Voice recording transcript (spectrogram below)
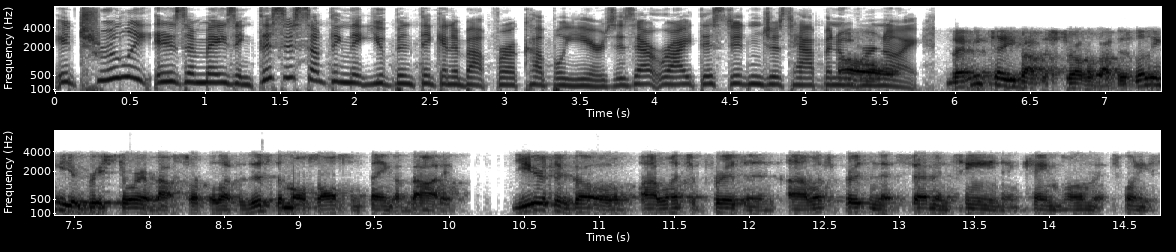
It truly is amazing. This is something that you've been thinking about for a couple years. Is that right? This didn't just happen overnight. Uh, let me tell you about the struggle about this. Let me give you a brief story about Circle Up because this is the most awesome thing about it. Years ago, I went to prison. I went to prison at 17 and came home at 26.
